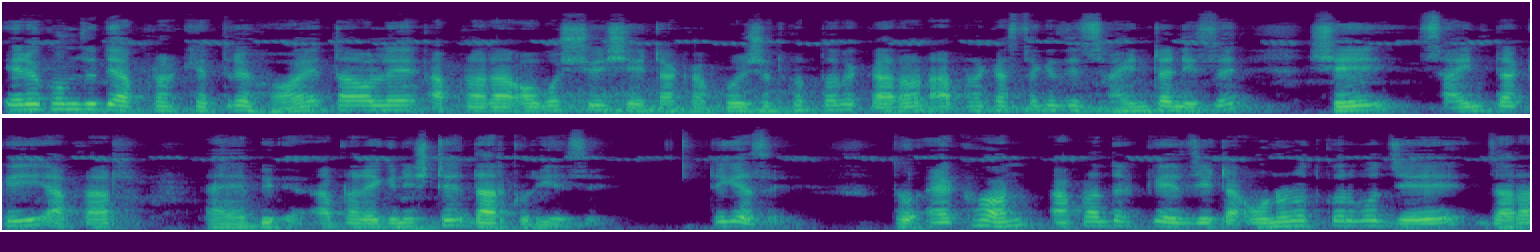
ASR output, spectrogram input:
এরকম যদি আপনার ক্ষেত্রে হয়, তাহলে আপনারা অবশ্যই সেই টাকা পরিশোধ করতে হবে। কারণ আপনার কাছ থেকে যে সাইনটা নিছে, সেই সাইনটাকেই আপনার আপনার এগেনিস্টে দাঁড় করিয়েছে। ঠিক আছে? তো এখন আপনাদেরকে যেটা অনুরোধ করব যে, যারা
